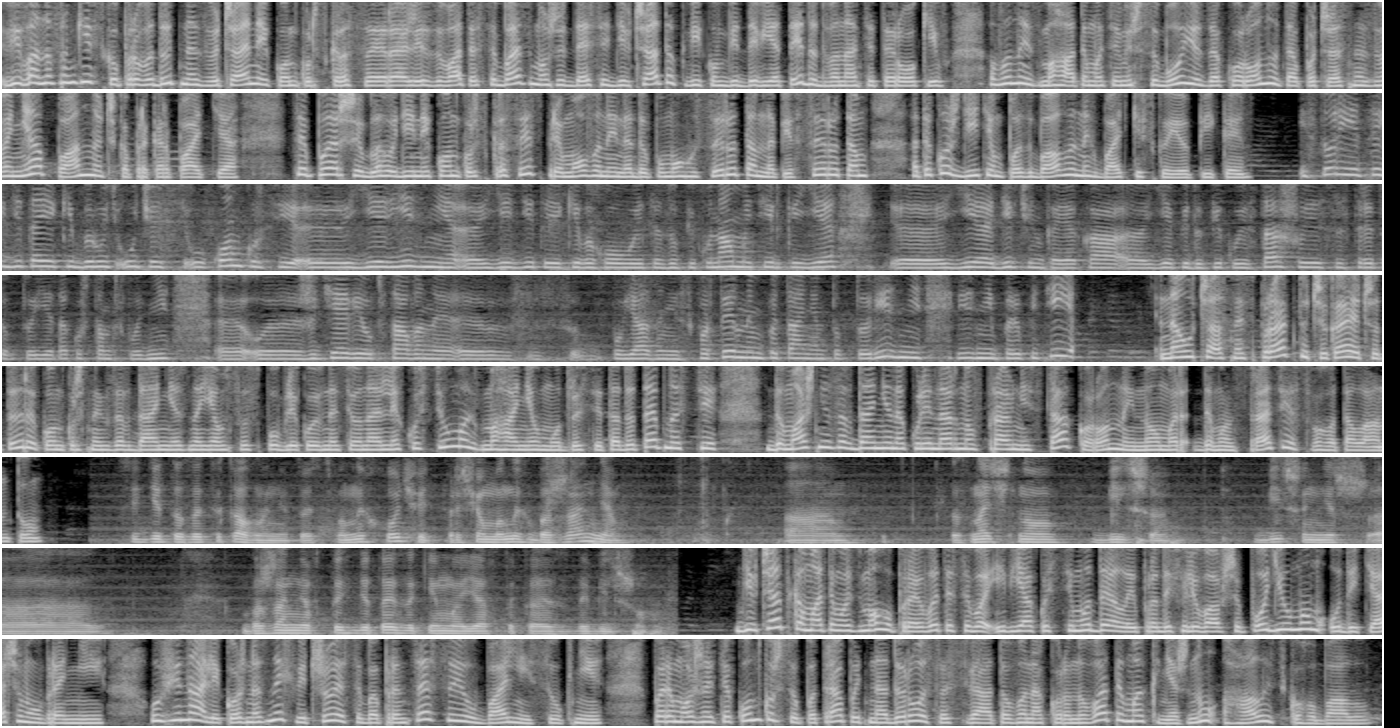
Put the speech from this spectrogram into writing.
В Івано-Франківську проведуть незвичайний конкурс краси. Реалізувати себе зможуть 10 дівчаток віком від 9 до 12 років. Вони змагатимуться між собою за корону та почесне звання Панночка Прикарпаття. Це перший благодійний конкурс краси, спрямований на допомогу сиротам, напівсиротам, а також дітям позбавлених батьківської опіки. Історії цих дітей, які беруть участь у конкурсі, е, є різні. Е, Є діти, які виховуються з опікунами, тільки є, е, є дівчинка, яка є під опікою старшої сестри, тобто є також там складні життєві обставини пов'язані з квартирним питанням, тобто різні різні перипетії. На учасниць проекту чекає чотири конкурсних завдання: знайомство з публікою в національних костюмах, змагання в мудрості та дотепності, домашнє завдання на кулінарну вправність та коронний номер демонстрація свого таланту. Ці діти зацікавлені, тобто вони хочуть, причому у них бажання а, значно більше, більше, ніж а, бажання в тих дітей, з якими я стикаюсь здебільшого. Дівчатка матимуть змогу проявити себе і в якості моделей, продефілювавши подіумом у дитячому вбранні. У фіналі кожна з них відчує себе принцесою у бальній сукні. Переможниця конкурсу потрапить на доросле свято. Вона коронуватиме княжну Галицького балу.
